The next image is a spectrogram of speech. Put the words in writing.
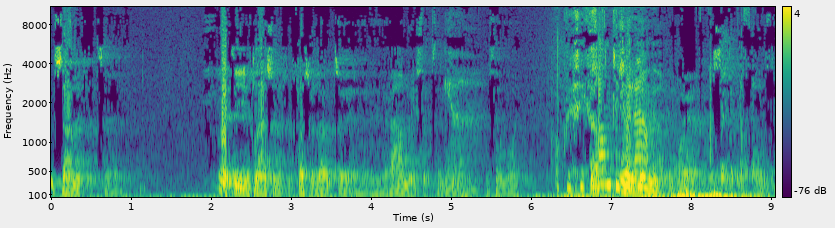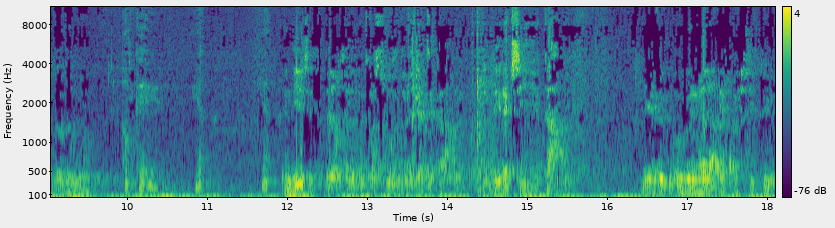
Samen met, het, eh, met die glazen, glazen lood uh, ramen is dat, uh, Ja. dat is heel mooi. Ook een En gigantische ramen. Oké. Ja. En hier zit wel, het was vroeger de directekamer, de directiekamer. Die heeft ook weer een hele eigen architectuur.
